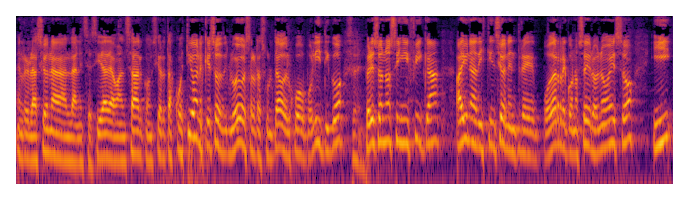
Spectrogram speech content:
en relación a la necesidad de avanzar con ciertas cuestiones, que eso luego es el resultado del juego político, sí. pero eso no significa, hay una distinción entre poder reconocer o no eso y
